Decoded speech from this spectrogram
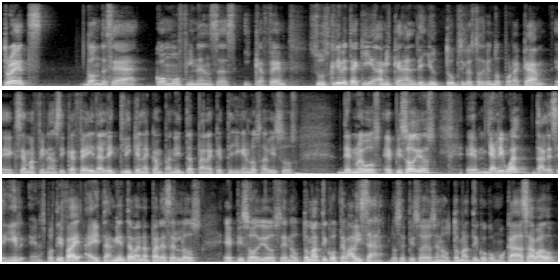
Threads, donde sea, como Finanzas y Café. Suscríbete aquí a mi canal de YouTube si lo estás viendo por acá, eh, que se llama Finanzas y Café, y dale click en la campanita para que te lleguen los avisos de nuevos episodios. Eh, y al igual, dale seguir en Spotify, ahí también te van a aparecer los episodios en automático, te va a avisar los episodios en automático como cada sábado.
